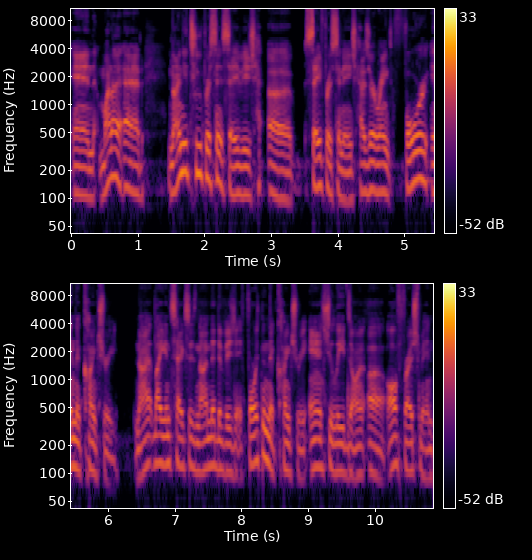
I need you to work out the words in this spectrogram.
And might I add, 92% savage, uh, save percentage has her ranked four in the country. Not like in Texas, not in the division, fourth in the country, and she leads on uh, all freshmen.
